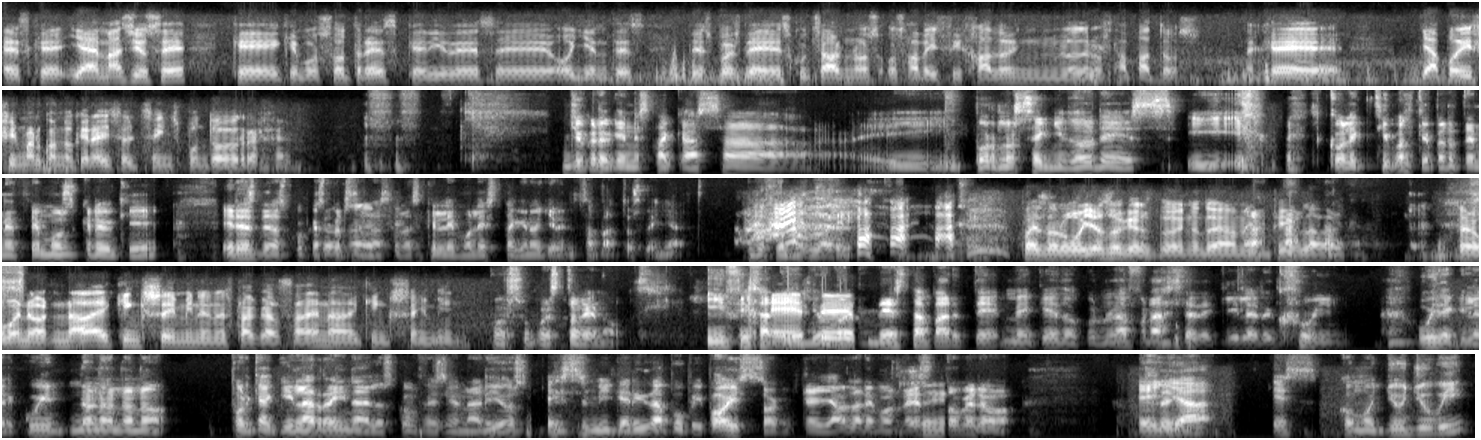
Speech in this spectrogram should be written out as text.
Es que, y además yo sé que, que vosotros, queridos eh, oyentes, después de escucharnos, os habéis fijado en lo de los zapatos. Es que ya podéis firmar cuando queráis el change.org. Yo creo que en esta casa y por los seguidores y el colectivo al que pertenecemos, creo que eres de las pocas personas a las que le molesta que no lleven zapatos, Beñat. Ahí. Pues orgulloso que estoy, no te voy a mentir, la verdad. Pero bueno, nada de king shaming en esta casa, ¿eh? Nada de king shaming. Por supuesto que no. Y fíjate, yo Este- de esta parte me quedo con una frase de Killer Queen. Uy, de Killer Queen. No, no, no, no. Porque aquí la reina de los confesionarios es mi querida Puppy Poison, que ya hablaremos de Sí. esto, pero ella es como Yuyubi,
